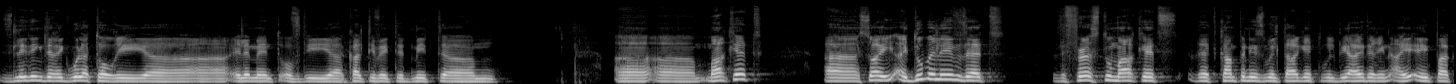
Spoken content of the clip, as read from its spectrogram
is leading the regulatory element of the cultivated meat um, market. Uh, so I, do believe that the first two markets that companies will target will be either in APAC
